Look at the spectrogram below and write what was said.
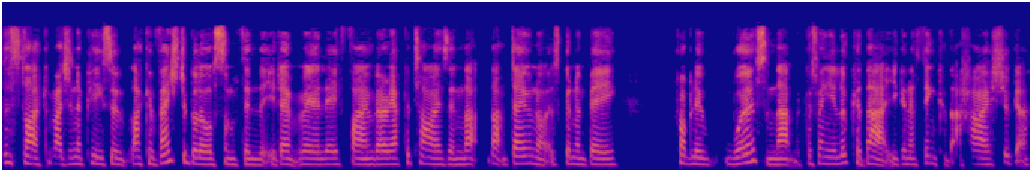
just like imagine a piece of like a vegetable or something that you don't really find very appetizing. That that donut is going to be probably worse than that because when you look at that, you're going to think of that high sugar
